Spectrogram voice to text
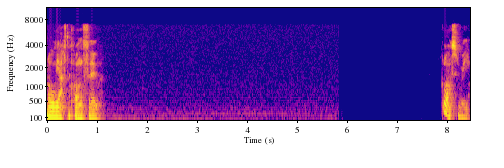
but only after Kung Fu. Glossary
